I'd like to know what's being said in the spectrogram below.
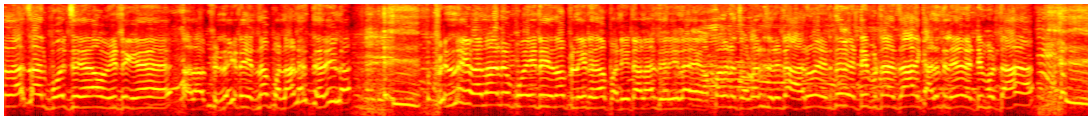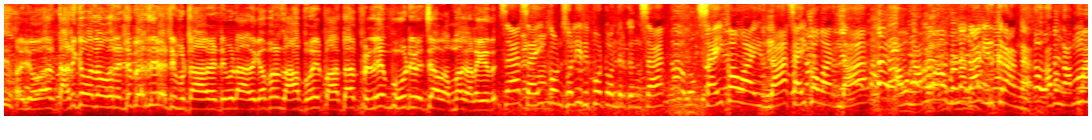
தான் சார் போச்சு அவன் வீட்டுக்கு. ஆனா பிள்ளைகிட்ட என்ன பண்ணாலும் தெரியல. பிள்ளை வேணான்னு போயிட்டு ஏதோ பிள்ளைகிட்ட ஏதோ பண்ணிட்டானா தெரியல. எங்க அப்பா கிட்ட சொல்றேன்னு சொல்லிட்டு அருவா எடுத்து வெட்டி போட்டான் சார் கழுத்துலயே வெட்டி போட்டான் ஐயோ தடுக்க வந்தவங்க ரெண்டு பேர்த்தையும் வெட்டி போட்டான் வெட்டி போட்டான் அதுக்கப்புறம் நான் போய் பார்த்தா பிள்ளையும் மூடி வச்சு அவங்க அம்மா கிடக்குது சார் சைக்கோன்னு சொல்லி ரிப்போர்ட் வந்திருக்குங்க சார். சைக்கோவா இருந்தா சைக்கோவா இருந்தா அவங்க அம்மா உள்ளதான் இருக்கிறாங்க. அவங்க அம்மா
